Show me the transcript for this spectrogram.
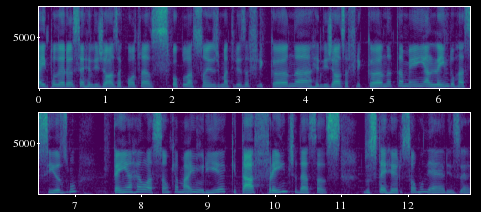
a intolerância religiosa contra as populações de matriz africana, religiosa africana, também, além do racismo, tem a relação que a maioria que está à frente dessas dos terreiros são mulheres. É?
